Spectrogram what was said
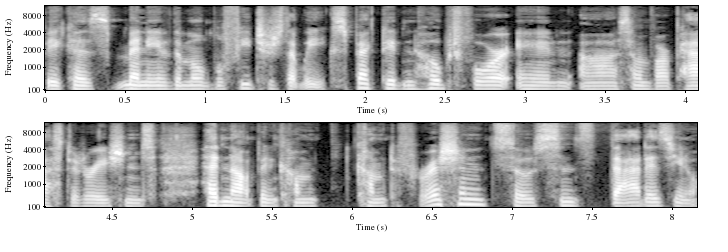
because many of the mobile features that we expected and hoped for in uh, some of our past iterations had not been come come to fruition. So since that is, you know,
